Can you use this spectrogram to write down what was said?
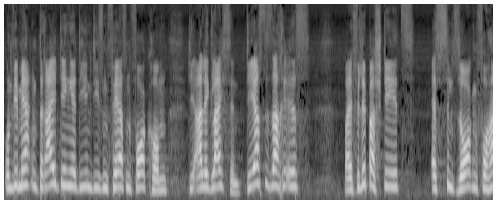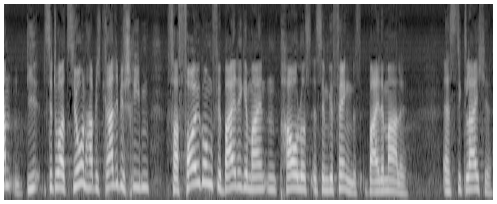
Und wir merken drei Dinge, die in diesen Versen vorkommen, die alle gleich sind. Die erste Sache ist, bei Philippa steht, es sind Sorgen vorhanden. Die Situation habe ich gerade beschrieben. Verfolgung für beide Gemeinden. Paulus ist im Gefängnis, beide Male. Es ist die gleiche.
